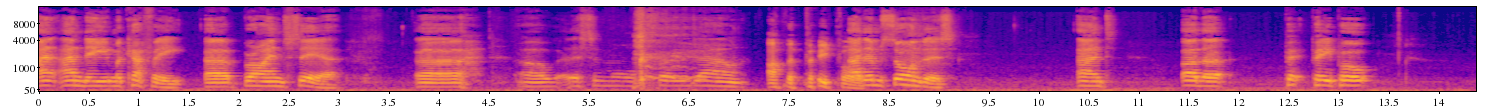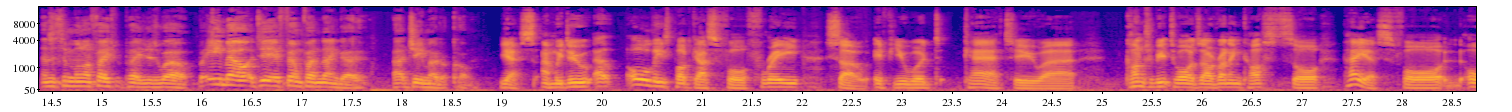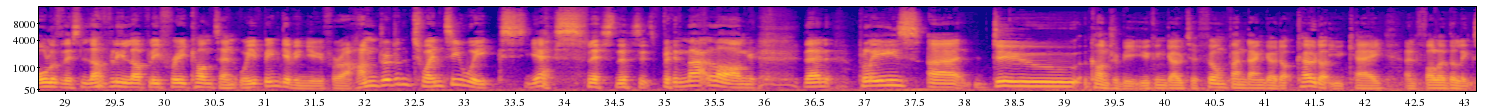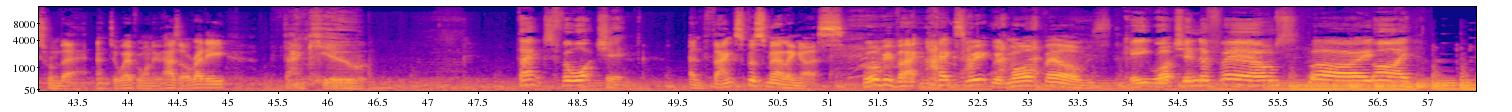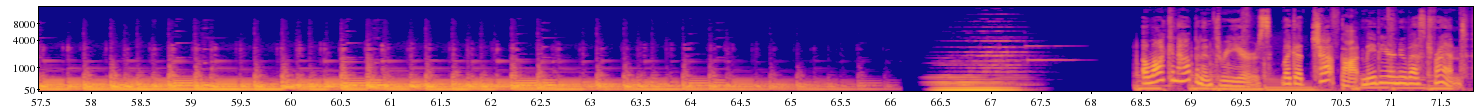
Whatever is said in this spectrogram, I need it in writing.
Andy McAfee, uh, Brian Sear. Uh, oh, there's some more further down. other people. Adam Saunders and other p- people. And there's some on our Facebook page as well. But email at dearfilmfandango at gmail.com. Yes, and we do uh, all these podcasts for free. So if you would care to uh, contribute towards our running costs or pay us for all of this lovely, lovely free content we've been giving you for 120 weeks, yes, listeners, it's been that long, then please uh, do contribute. You can go to filmfandango.co.uk and follow the links from there. And to everyone who has already, thank you. Thanks for watching. And thanks for smelling us. We'll be back next week with more films. Keep watching the films. Bye. Bye. A lot can happen in three years, like a chatbot may be your new best friend.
